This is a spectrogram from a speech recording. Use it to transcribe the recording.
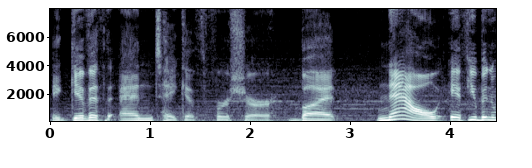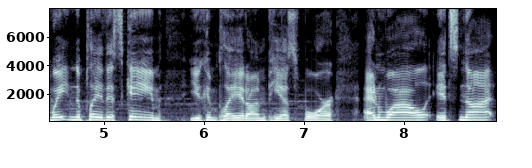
It giveth and taketh for sure. But Now, if you've been waiting to play this game, you can play it on PS4. And while it's not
